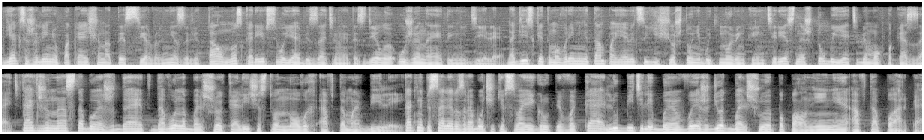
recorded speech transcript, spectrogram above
Я, к сожалению, пока еще на тест-сервер не залетал, но скорее всего я обязательно это сделаю уже на этой неделе. Надеюсь, к этому времени там появится еще что-нибудь новенькое интересное, чтобы я тебе мог показать. Также нас с тобой ожидает довольно большое количество новых автомобилей. Как написали разработчики в своей группе ВК, любителей BMW ждет большое пополнение автопарка.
